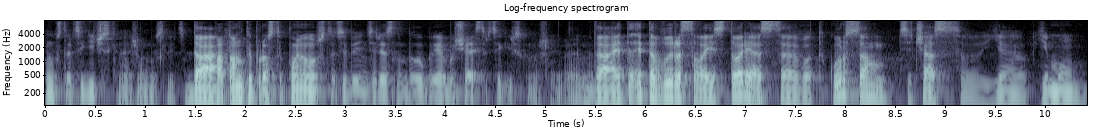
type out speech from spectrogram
ну, стратегически начал мыслить. Да. А потом ты просто понял, что тебе интересно было бы и обучать стратегическому мышлению, правильно? Да, это, это выросла история с э, вот курсом. Сейчас э, я ему...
